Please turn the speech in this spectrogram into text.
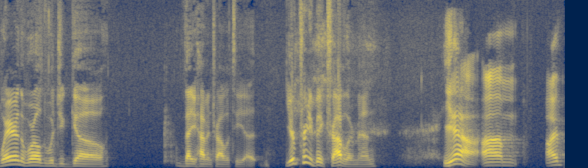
Where in the world would you go that you haven't traveled to yet? You're a pretty big traveler, man. Yeah, um, I've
